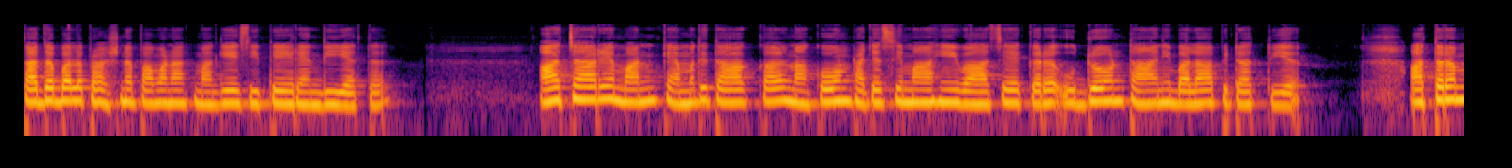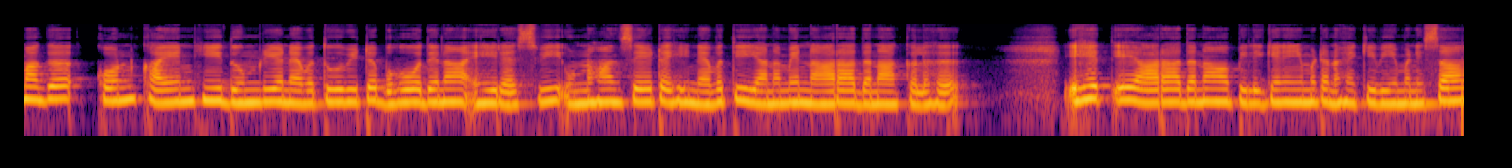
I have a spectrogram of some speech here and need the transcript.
තදබල ප්‍රශ්න පමණක් මගේ සිතේ රැඳී ඇත. ආචාර්ය මන් කැමති තාක්කල් නකෝන් රජසීමාහි වාසය කර උද්‍රෝන් තානි බලා පිටත් විය. අතරමඟ කොන් කයෙන්හි දුම්රිය නැවතූ විට බොහෝ දෙනා එහි රැස් වී උන්වහන්සේට එහි නැවතී යනමෙන් ආරාධනා කළහ. එහෙත් ඒ ආරාධනාව පිළිගැනීමට නොහැකි වීම නිසා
